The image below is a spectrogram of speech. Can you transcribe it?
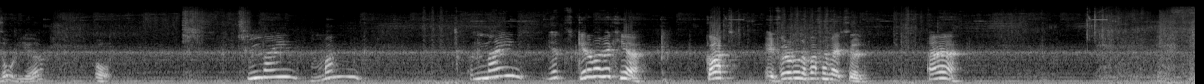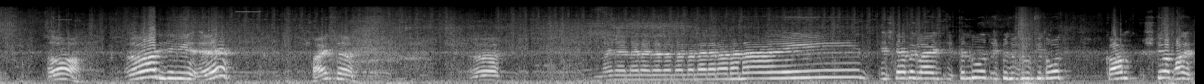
so hier. Oh. Nein, Mann. Nein, jetzt geh doch mal weg hier. Gott, ich will nur eine Waffe wechseln. Ah. Oh. Oh, die Dinge. Äh? Scheiße. Äh. Nein, nein, nein, nein, nein, nein, nein, nein, nein, nein, nein. Ich sterbe gleich. Ich bin tot. Ich bin so gut wie tot. Komm, stirb halt.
